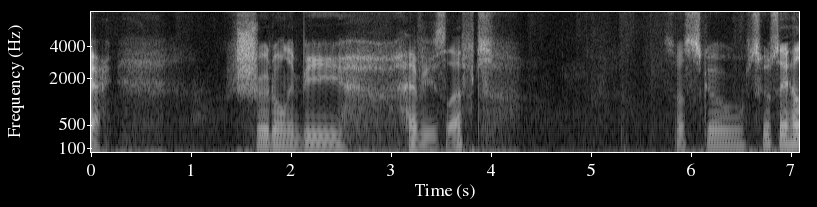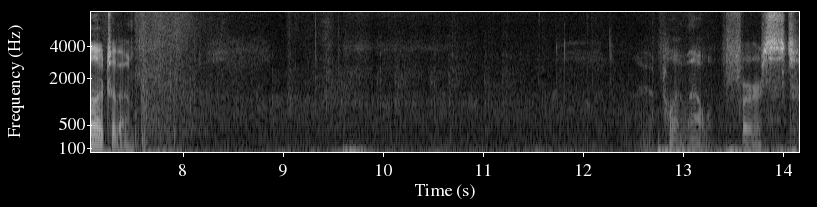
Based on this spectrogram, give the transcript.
Okay. Should only be heavies left. So let's go let's go say hello to them. Probably that one first.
